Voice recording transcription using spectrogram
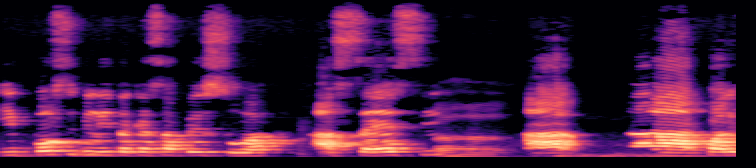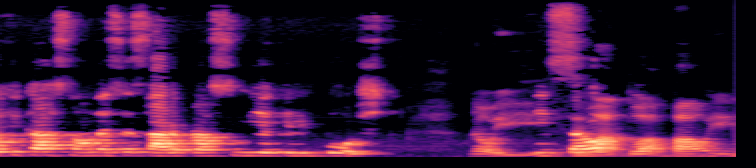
e possibilita que essa pessoa acesse uhum. a, a qualificação necessária para assumir aquele posto. Não, e então, matou a pau. E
